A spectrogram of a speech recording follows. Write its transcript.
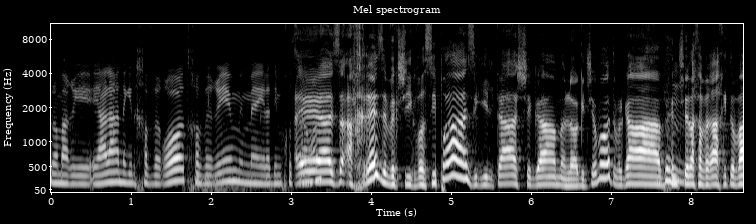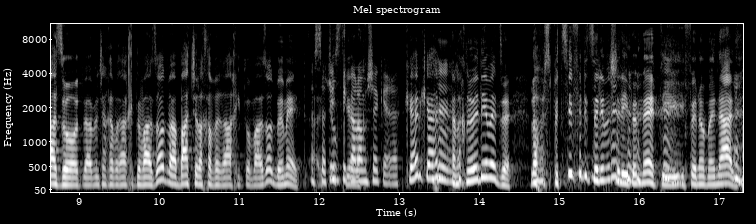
כלומר, היא- היה לה נגיד חברות, חברים עם אה, ילדים מחוץ לארון? אה, אז אחרי זה, וכשהיא כבר סיפרה, אז היא גילתה שגם, אני לא אגיד שמות, אבל גם הבן של החברה הכי טובה הזאת, והבן של החברה הכי טובה הזאת, והבת של החברה הכי טובה הזאת, באמת. הסטטיסטיקה לא משקרת. כן, כן, אנחנו יודעים את זה. לא, אבל ספציפית אצל אמא שלי, באמת, היא פנומנלית.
